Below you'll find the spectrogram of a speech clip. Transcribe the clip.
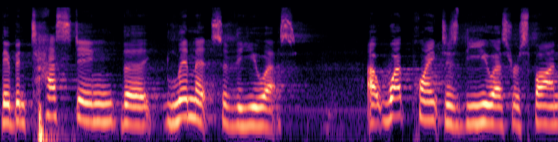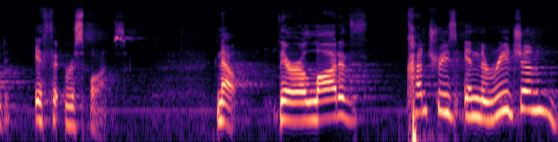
they've been testing the limits of the US. At what point does the US respond, if it responds? Now, there are a lot of countries in the region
